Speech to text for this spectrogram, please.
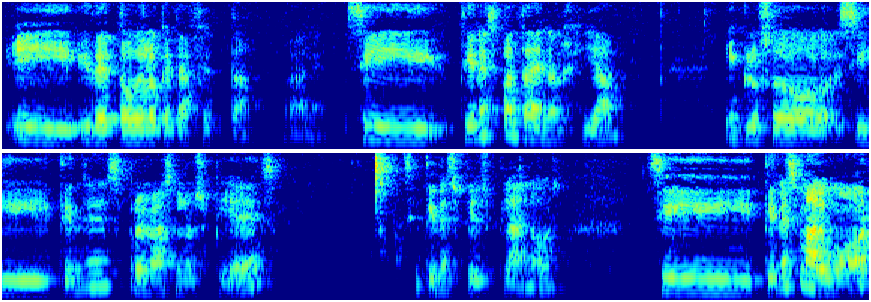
y, y de todo lo que te afecta, ¿vale? Si tienes falta de energía, incluso si tienes problemas en los pies, si tienes pies planos, si tienes mal humor,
